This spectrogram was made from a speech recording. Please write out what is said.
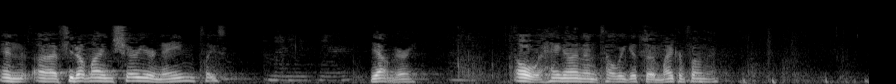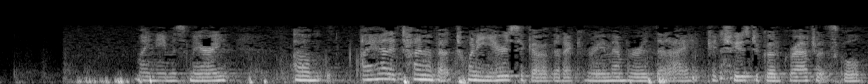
and uh, if you don't mind, share your name, please. My name is Mary. Yeah, Mary. Uh, oh, hang on until we get the microphone there. My name is Mary. Um, I had a time about 20 years ago that I can remember that I could choose to go to graduate school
